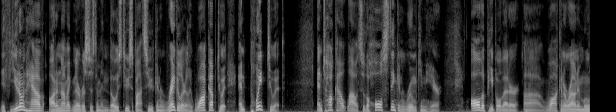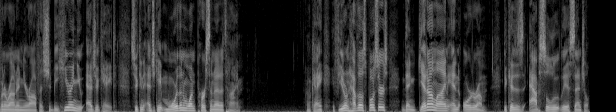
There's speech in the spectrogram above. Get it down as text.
if you don't have autonomic nervous system in those two spots so you can regularly walk up to it and point to it and talk out loud so the whole stinking room can hear all the people that are uh, walking around and moving around in your office should be hearing you educate so you can educate more than one person at a time. Okay? If you don't have those posters, then get online and order them because it's absolutely essential.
